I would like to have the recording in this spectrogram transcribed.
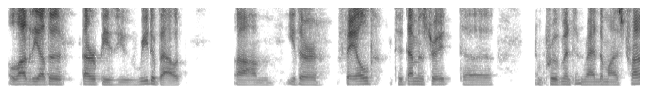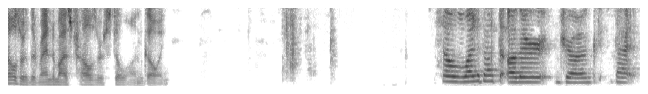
A lot of the other therapies you read about um, either failed to demonstrate uh, improvement in randomized trials or the randomized trials are still ongoing. So, what about the other drug that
